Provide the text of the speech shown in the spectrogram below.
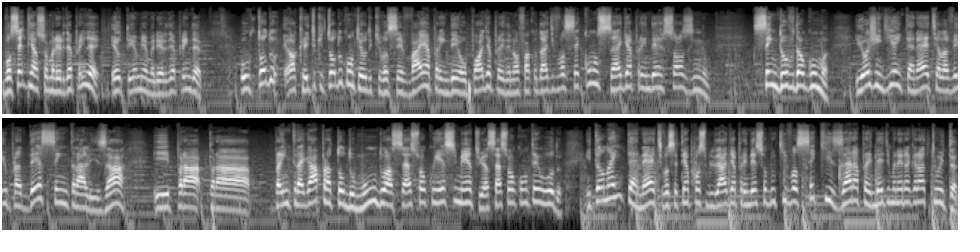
Você tem a sua maneira de aprender, eu tenho a minha maneira de aprender. O todo, eu acredito que todo o conteúdo que você vai aprender ou pode aprender numa faculdade, você consegue aprender sozinho. Sem dúvida alguma. E hoje em dia a internet ela veio para descentralizar e para para entregar para todo mundo acesso ao conhecimento e acesso ao conteúdo. Então na internet você tem a possibilidade de aprender sobre o que você quiser aprender de maneira gratuita.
